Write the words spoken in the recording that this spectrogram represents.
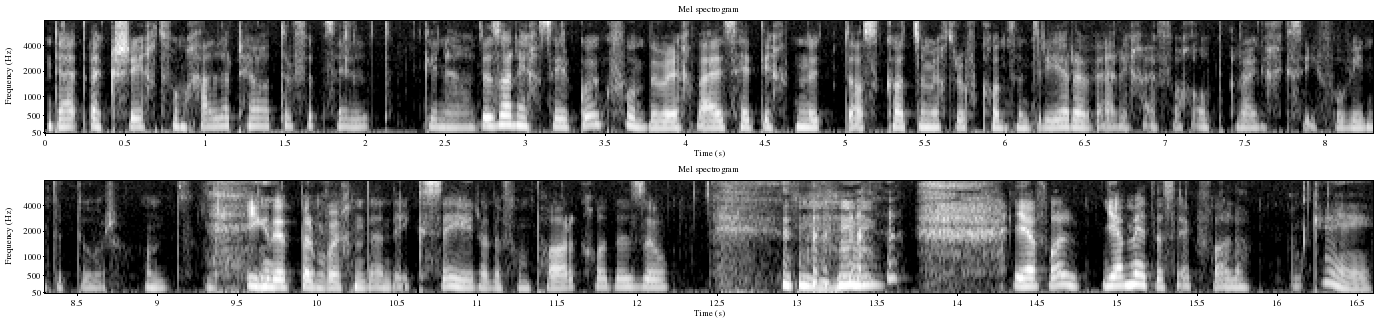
Und er hat eine Geschichte vom Kellertheater erzählt. Genau, das habe ich sehr gut gefunden, weil ich weiß, hätte ich nicht das gehabt, um mich darauf zu konzentrieren, wäre ich einfach abgelenkt gewesen von Winterthur und irgendjemandem, wo ich ihn dann gesehen oder vom Park oder so. ja, voll. Ja, mir hat das sehr gefallen. Okay.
